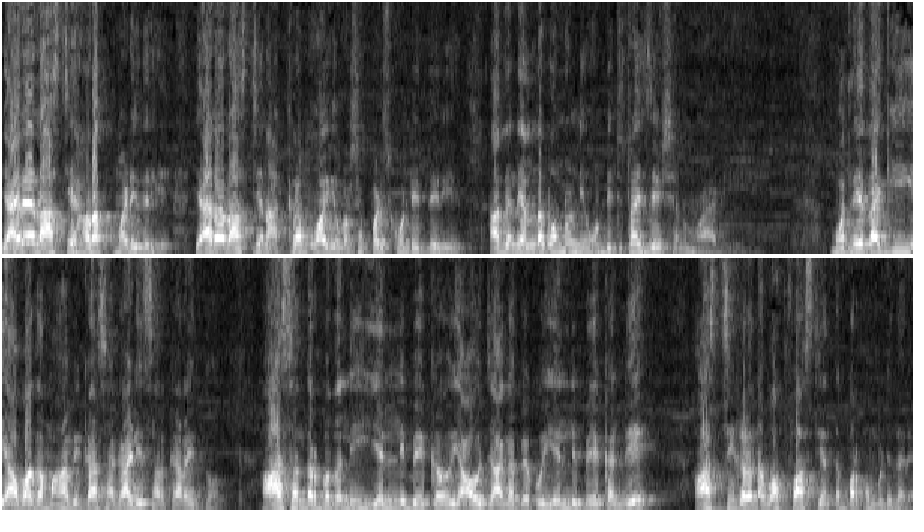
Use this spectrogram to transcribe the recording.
ಯಾರ್ಯಾರು ಆಸ್ತಿ ಹಡಪ್ ಮಾಡಿದಿರಿ ಯಾರ್ಯಾರ ಆಸ್ತಿಯನ್ನು ಅಕ್ರಮವಾಗಿ ವಶಪಡಿಸ್ಕೊಂಡಿದ್ದೀರಿ, ಅದನ್ನೆಲ್ಲವನ್ನು ನೀವು ಡಿಜಿಟೈಸೇಷನ್ ಮಾಡಿ. ಮೊದಲನೇದಾಗಿ ಯಾವಾಗ ಮಹಾವಿಕಾಸ್ ಅಗಾಡಿ ಸರ್ಕಾರ ಇತ್ತು, ಆ ಸಂದರ್ಭದಲ್ಲಿ ಎಲ್ಲಿ ಬೇಕೋ, ಯಾವ ಜಾಗ ಬೇಕೋ, ಎಲ್ಲಿ ಬೇಕಲ್ಲಿ ಆಸ್ತಿಗಳನ್ನು ವಕ್ಫ್ ಆಸ್ತಿ ಅಂತ ಬರ್ಕೊಂಡ್ಬಿಟ್ಟಿದ್ದಾರೆ.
